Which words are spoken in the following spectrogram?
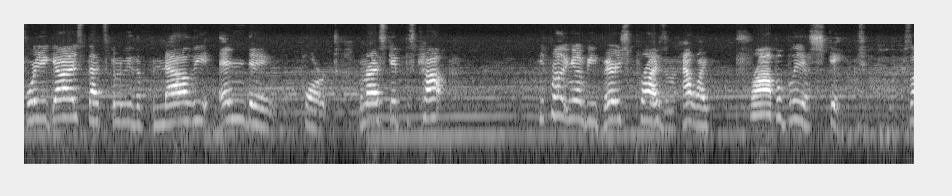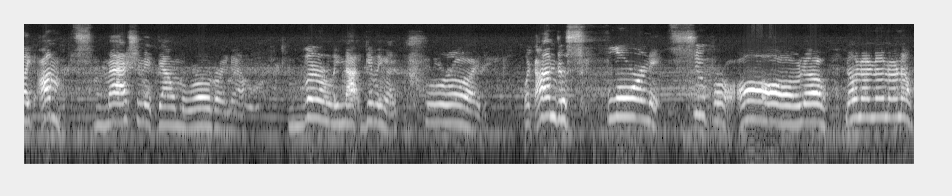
For you guys, that's gonna be the finale ending part. When I escape this cop, he's probably gonna be very surprised on how I probably escaped. It's like I'm smashing it down the road right now. Literally not giving a crud. Like I'm just flooring it super. Oh no. No, no, no, no, no,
